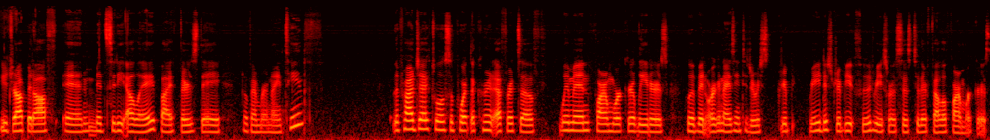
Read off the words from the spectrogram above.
You drop it off in Mid City, LA by Thursday, November 19th. The project will support the current efforts of women farm worker leaders who have been organizing to distrib- redistribute food resources to their fellow farm workers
